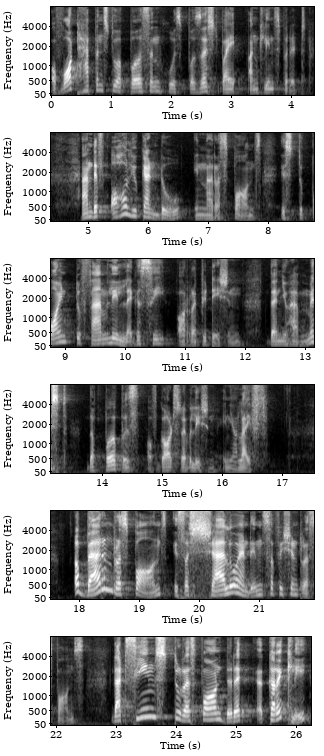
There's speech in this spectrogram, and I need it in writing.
of what happens to a person who is possessed by unclean spirit. And if all you can do in a response is to point to family legacy or reputation, then you have missed the purpose of God's revelation in your life. A barren response is a shallow and insufficient response that seems to respond direct, uh, correctly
